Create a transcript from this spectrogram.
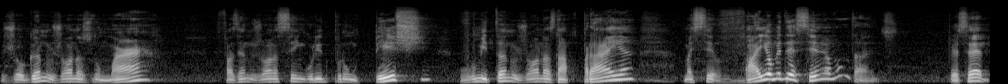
jogando Jonas no mar, fazendo Jonas ser engolido por um peixe, vomitando Jonas na praia, mas você vai obedecer a minha vontade. Percebe?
